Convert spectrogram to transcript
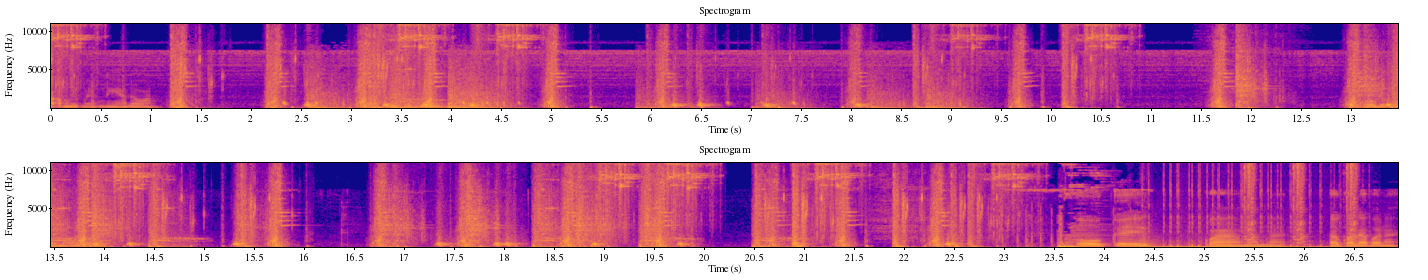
Lách đánh võng để mà né đòn ô được hồi máu rồi ok qua map này à, qua level này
